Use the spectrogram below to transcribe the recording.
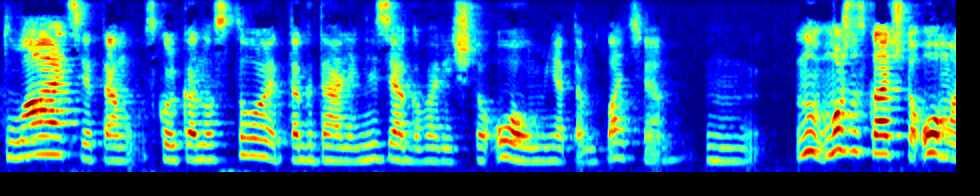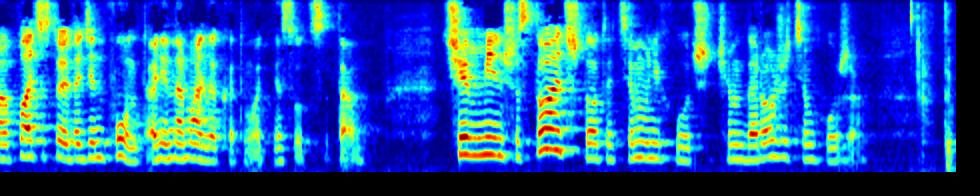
платье, там, сколько оно стоит и так далее. Нельзя говорить, что, о, у меня там платье... Ну, можно сказать, что, о, мое платье стоит один фунт. Они нормально к этому отнесутся там. Чем меньше стоит что-то, тем у них лучше. Чем дороже, тем хуже. Так,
